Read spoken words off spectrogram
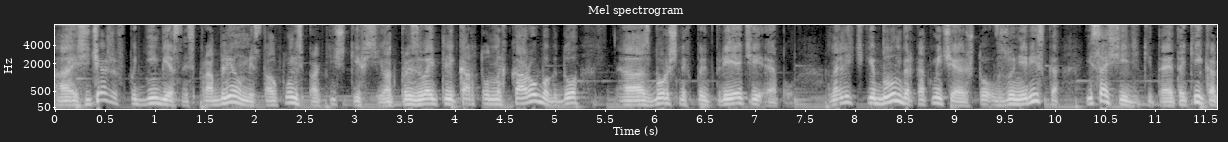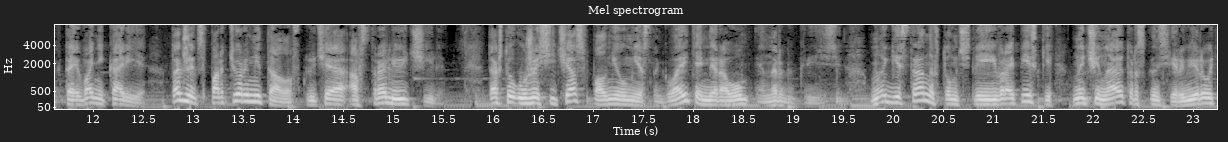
А сейчас же в Поднебесной с проблемами столкнулись практически все, от производителей картонных коробок до сборочных предприятий Apple. Аналитики Bloomberg отмечают, что в зоне риска и соседи Китая, такие как Тайвань и Корея, также экспортеры металлов, включая Австралию и Чили. Так что уже сейчас вполне уместно говорить о мировом энергокризисе. Многие страны, в том числе и европейские, начинают расконсервировать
